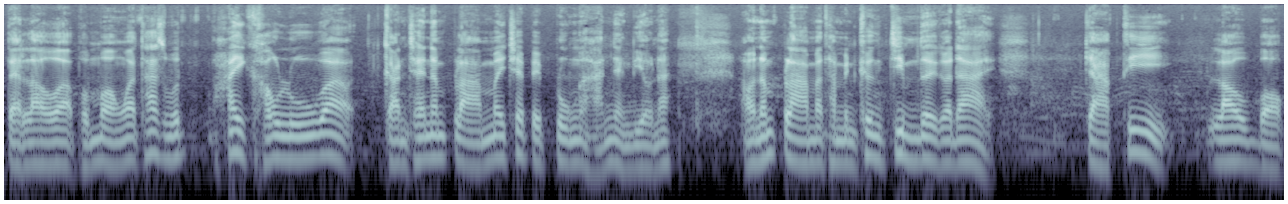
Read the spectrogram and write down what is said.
แต่เราอะผมมองว่าถ้าสมมติให้เขารู้ว่า การใช้น้ำปลาไม่ใช่ไปปรุงอาหารอย่างเดียวนะ เอาน้ำปลามาทำเป็นเครื่องจิ้มด้วยก็ได้ จากที่เราบอก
